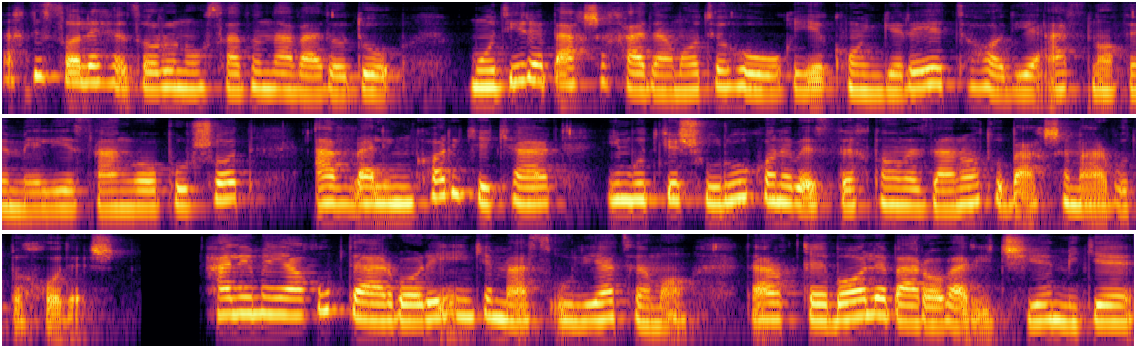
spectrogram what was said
وقتی سال 1992 مدیر بخش خدمات حقوقی کنگره اتحادیه اصناف ملی سنگاپور شد اولین کاری که کرد این بود که شروع کنه به استخدام زنات تو بخش مربوط به خودش. حلیمه یعقوب درباره اینکه مسئولیت ما در قبال برابری چیه میگه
